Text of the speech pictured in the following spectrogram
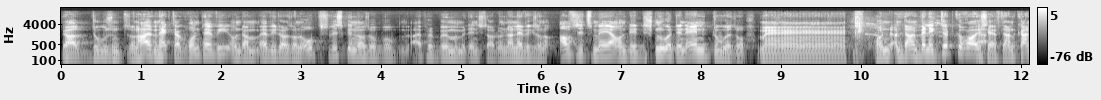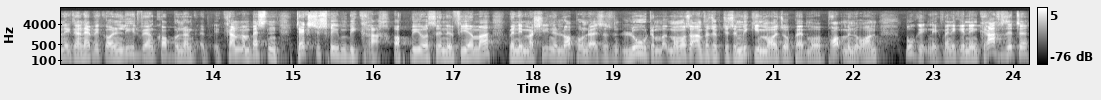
ja, Dusen, so einen halben Hektar Grundheavy und dann ich da so eine Obstwisken, also wo Apfelbäume mit install und dann ich so ein Aufsitzmäher und die schnurrt den Ende Tour so. Und, und dann, wenn ich das Geräusch ja. habe, dann kann ich, dann habe ich ein Lied wie im Kopf und dann ich kann am besten Texte schreiben wie Krach. Auch Bios in der Firma, wenn die Maschine lopp und da ist es ein Loot und man muss einfach so diese Mickey Mouse haben oder Proppen in den Ohren, buche ich nicht. Wenn ich in den Krach sitze,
